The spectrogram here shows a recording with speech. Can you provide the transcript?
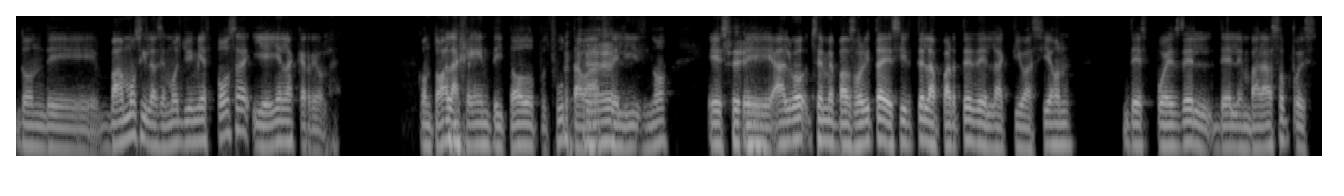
donde vamos y la hacemos yo y mi esposa y ella en la carriola, con toda la gente y todo, pues puta, va feliz, ¿no? Este, Algo se me pasó ahorita decirte la parte de la activación después del, del embarazo, pues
